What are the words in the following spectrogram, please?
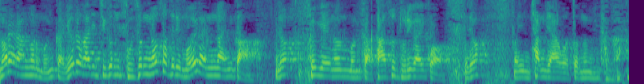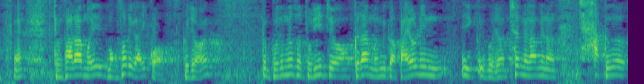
노래라는 거는 뭡니까? 여러 가지 지금 구성 요소들이 뭐가 있는 거 아닙니까? 그죠? 거기에는 뭡니까? 가수 둘이가 있고 그죠? 뭐 임창재하고 또 누굽니까? 예? 두 사람의 목소리가 있고 그죠? 그럼 구성 요소 둘이 있죠. 그 다음 뭡니까? 바이올린 있고, 처음에 가면은 자, 그,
